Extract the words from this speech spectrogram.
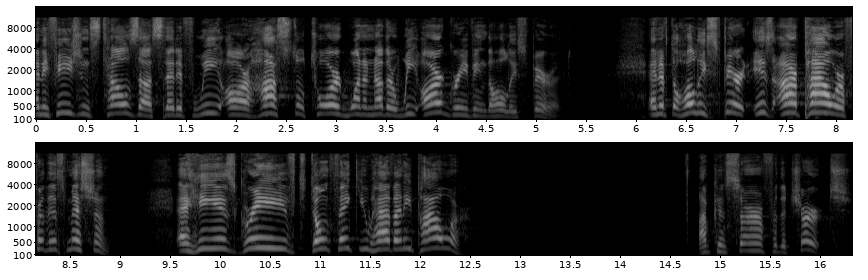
And Ephesians tells us that if we are hostile toward one another, we are grieving the Holy Spirit. And if the Holy Spirit is our power for this mission, and He is grieved, don't think you have any power. I'm concerned for the church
